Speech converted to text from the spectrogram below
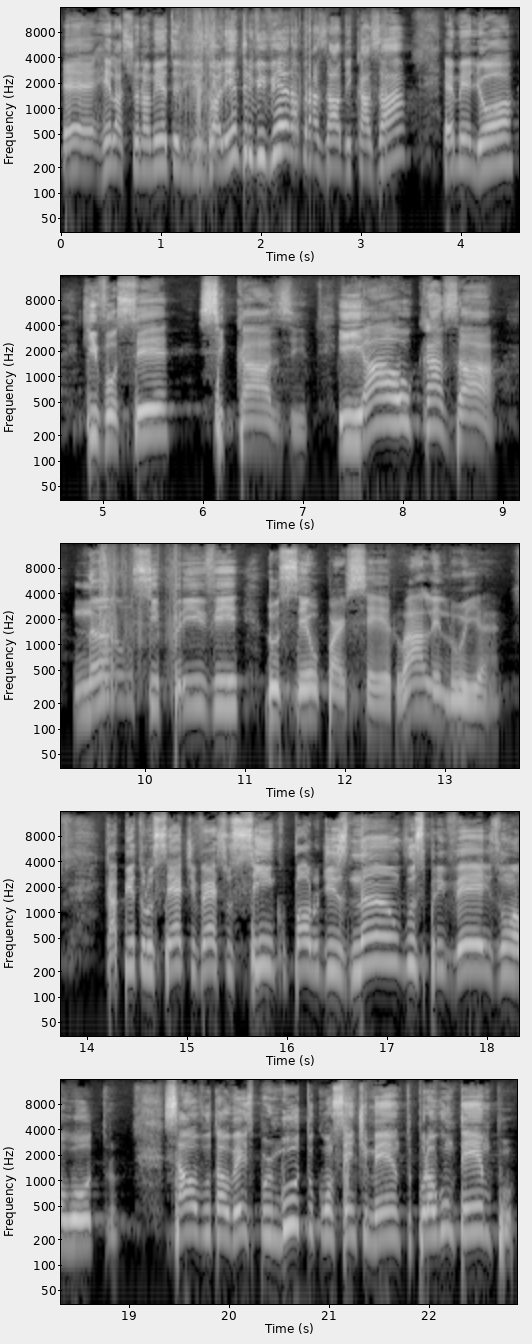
é, relacionamento, ele diz: olha, entre viver abrasado e casar, é melhor que você se case. E ao casar, não se prive do seu parceiro. Aleluia. Capítulo 7, verso 5, Paulo diz: Não vos priveis um ao outro, salvo talvez por mútuo consentimento, por algum tempo,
